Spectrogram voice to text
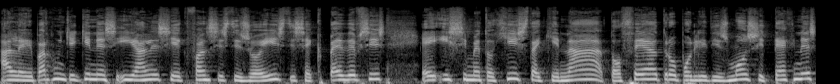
αλλά υπάρχουν και εκείνες οι άλλες οι εκφάνσεις της ζωής, της εκπαίδευσης, ε, η συμμετοχή στα κοινά, το θέατρο, ο πολιτισμός, οι τέχνες,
